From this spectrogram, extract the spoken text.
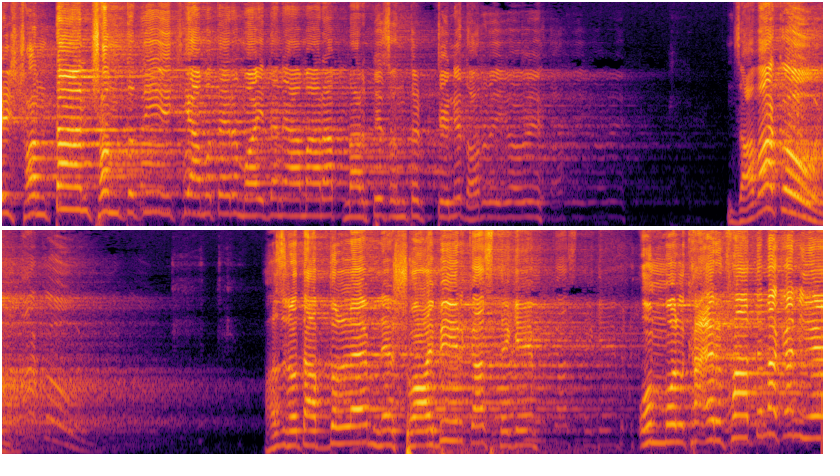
এই সন্তান সন্ততি কিয়ামতের ময়দানে আমার আপনার পেছন তো টেনে ধরবে যাবা কই? হজরত আব্দুল্লাহ শুআইবির কাছ থেকে উম্মুল খায়ের ফাতেমাকে নিয়ে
